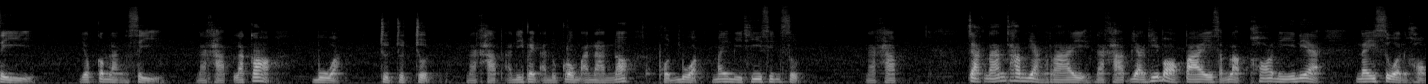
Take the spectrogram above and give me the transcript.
4 ยกกำลัง 4 นะครับ แล้วก็บวกจุดๆๆนะครับ อันนี้เป็นอนุกรมอนันต์เนาะ ผลบวกไม่มีที่สิ้นสุดนะครับ จากนั้นทำอย่างไรนะครับ อย่างที่บอกไปสำหรับข้อนี้เนี่ย ในส่วนของ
